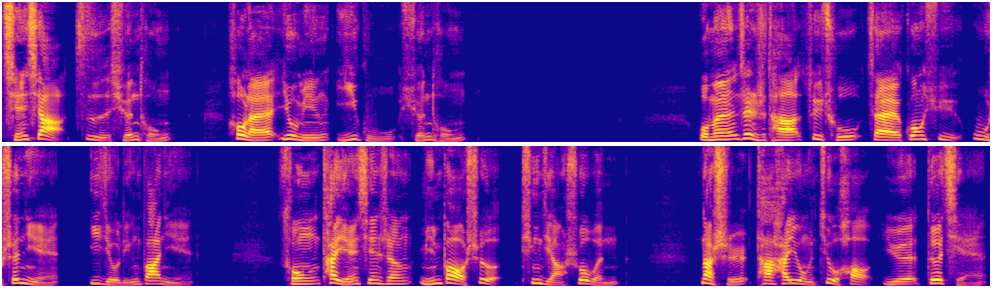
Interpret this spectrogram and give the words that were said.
钱夏字玄同，后来又名乙骨玄同。我们认识他最初在光绪戊申年（一九零八年），从太炎先生民报社听讲说文。那时他还用旧号曰德潜，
